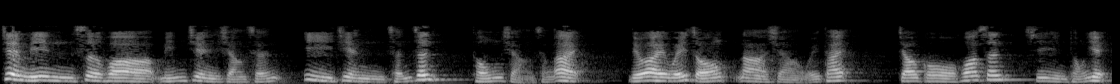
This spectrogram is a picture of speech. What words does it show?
见明色化，明见想成，意见成真，同享成爱。留爱为种，纳想为胎，交果花生，吸引同业，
